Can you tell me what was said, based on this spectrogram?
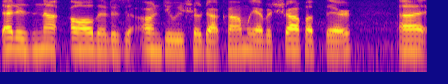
that is not all that is on DeweyShow.com. We have a shop up there. Uh,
